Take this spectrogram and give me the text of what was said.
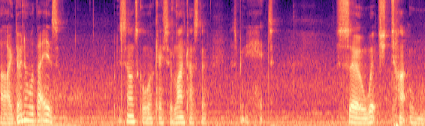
Uh, I don't know what that is, but it sounds cool. Okay, so Lancaster has been hit. So, which tile?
